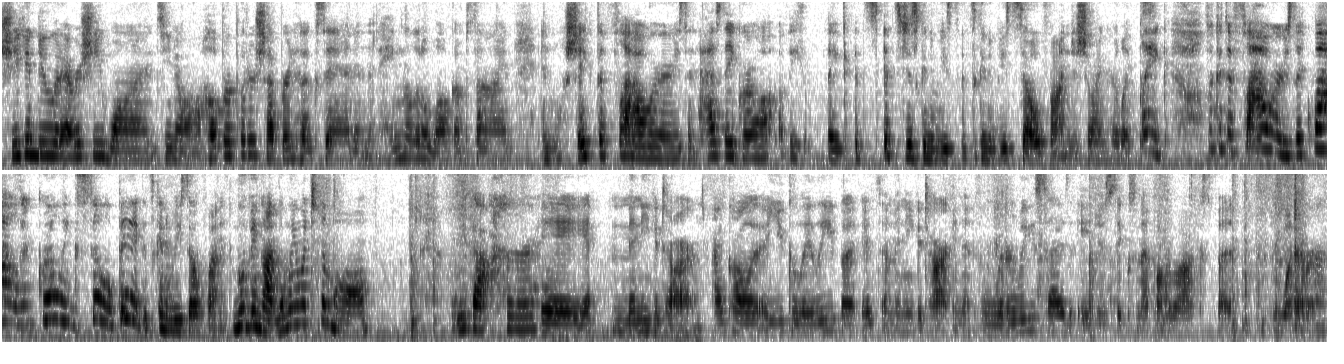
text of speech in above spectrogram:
she can do whatever she wants. You know, I'll help her put her shepherd hooks in and then hang the little welcome sign and we'll shake the flowers and as they grow up, like it's it's just gonna be it's gonna be so fun just showing her like Blake, look at the flowers, like wow, they're growing so big. It's gonna be so fun. Moving on, then we went to the mall. We got her a mini guitar. I call it a ukulele, but it's a mini guitar and it literally says ages six and up on the box, but whatever.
